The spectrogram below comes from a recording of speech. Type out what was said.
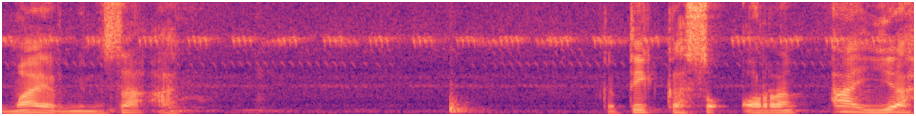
Umair bin Sa'ad. Ketika seorang ayah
